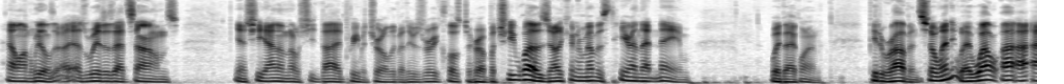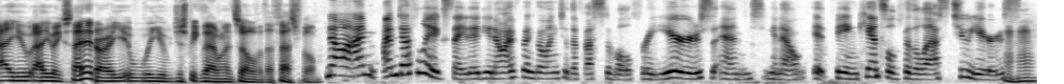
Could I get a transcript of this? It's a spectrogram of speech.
Helen Wheels. As weird as that sounds. Yeah, she, I don't know if she died prematurely, but he was very close to her. But she was, I can remember hearing that name way back when. Peter Robbins. So anyway, well, uh, are you are you excited, or are you, will you just be glad when it's over the festival? No, I'm I'm definitely excited. You know, I've been going to the festival for years, and you know, it being canceled for the last two years Mhm.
